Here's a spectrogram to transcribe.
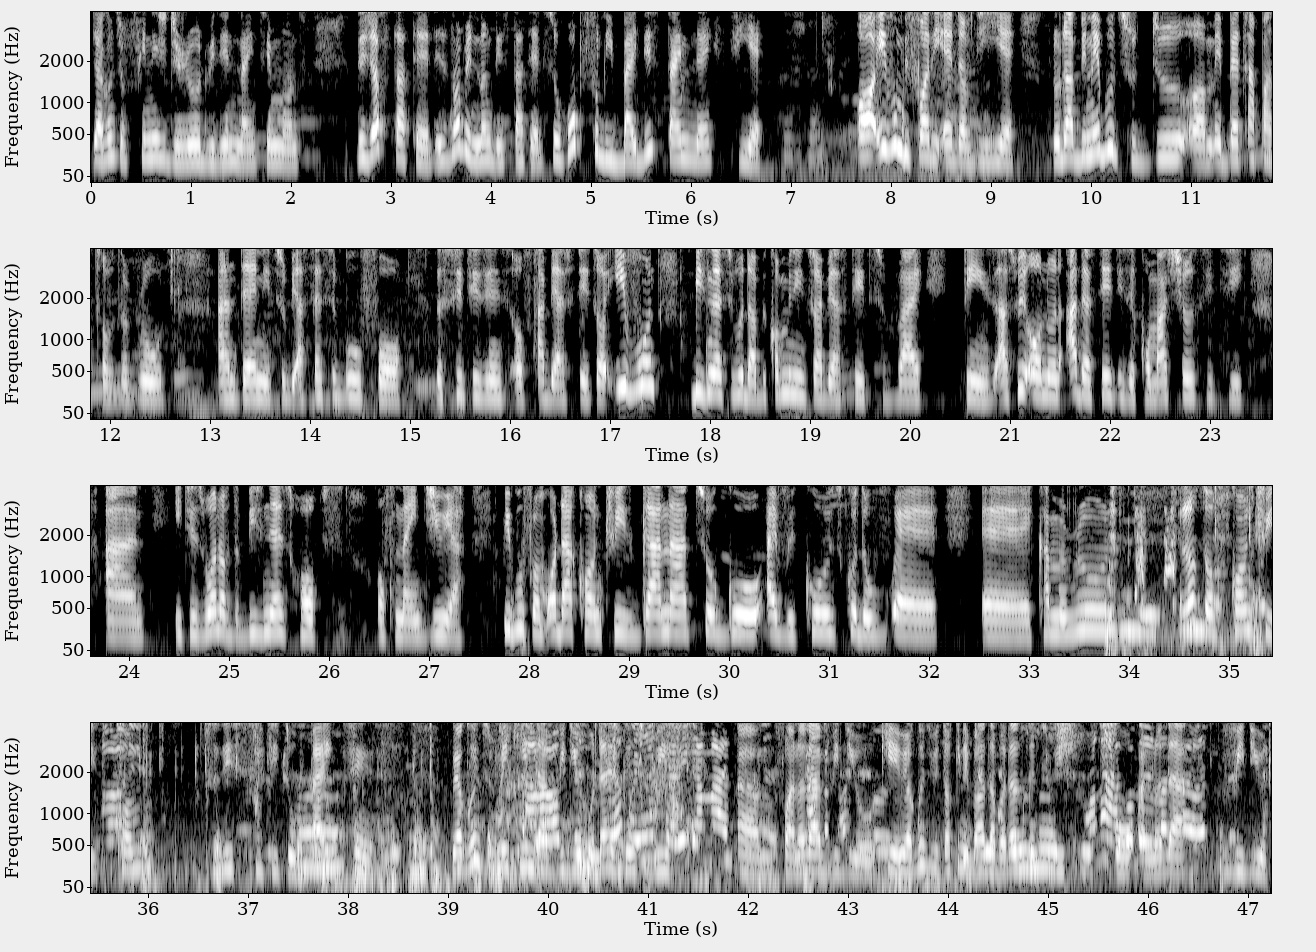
they are going to finish the road within 19 months. They just started. It's not been long they started. So hopefully by this time next year, or even before the end of the year, they would have been able to do um, a better part of the road and then it will be accessible for the citizens of Abia State or even business people that will be coming into Abia State to buy things. As we all know, Abia State is a commercial city and it is one of the business hubs of Nigeria. People from other countries, Ghana, Togo, Ivory Coast, Cote uh, uh, Cameroon, a lot of countries come to this city to buy things. We are going to making that video, but that is going to be um, for another video. Okay, we are going to be talking about that, but that's going to be for another video.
